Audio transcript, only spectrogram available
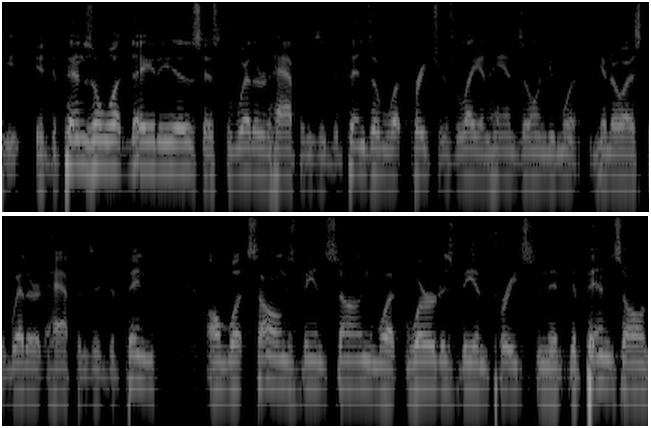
It depends on what day it is as to whether it happens. It depends on what preacher's laying hands on you, you know, as to whether it happens. It depends on what song is being sung, what word is being preached, and it depends on,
